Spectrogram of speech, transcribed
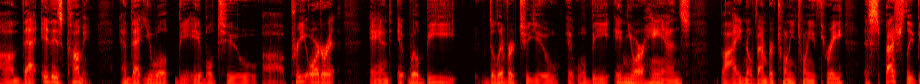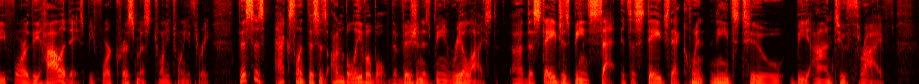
um, that it is coming and that you will be able to uh, pre-order it and it will be delivered to you. It will be in your hands by November 2023, especially before the holidays, before Christmas 2023. This is excellent. This is unbelievable. The vision is being realized. Uh, the stage is being set. It's a stage that Quint needs to be on to thrive.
